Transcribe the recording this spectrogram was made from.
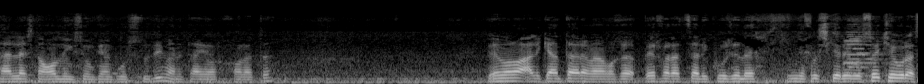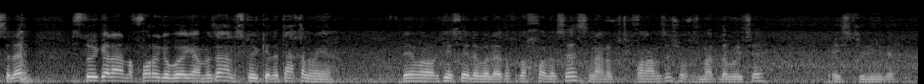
Tanlashdan oldingi sumkani ko'rsatdik, mana tayyor holati. Bemalol alikantari mana bu perforatsiyali ko'jalar kimga qilish kerak bo'lsa, kelaverasizlar. Stoykalarni qoraga bo'yaganmiz, hali stoykalar taqilmagan. Bemalol kelsanglar bo'ladi. Xudo xohlasa sizlarni kutib qolamiz shu xizmatlar bo'yicha. Estuninglar.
